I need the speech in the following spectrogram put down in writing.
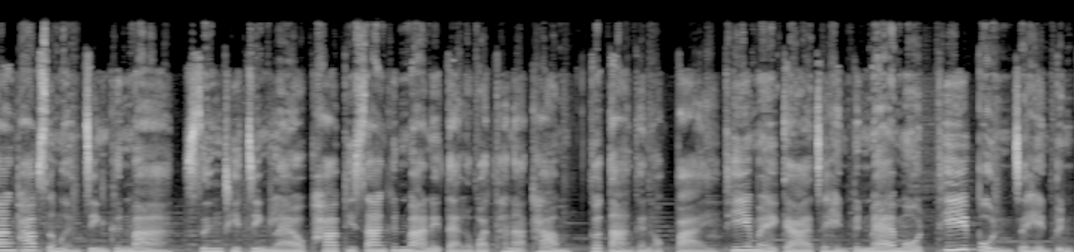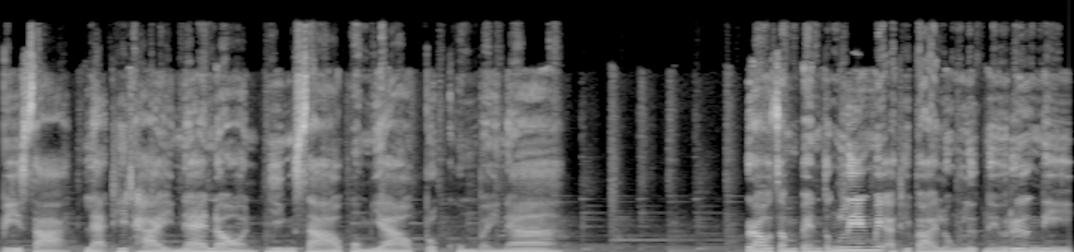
สร้างภาพเสมือนจริงขึ้นมา ซึ่งที่จริงแล้วภาพที่สร้างขึ้นมาในแต่ละวัฒนธรรม ก็ต่างกันออกไป ที่อเมริกาจะเห็นเป็นแม่มด ที่ญี่ปุ่นจะเห็นเป็นปีศาจและที่ไทยแน่นอน หญิงสาวผมยาวปกคลุมใบหน้า เราจำเป็นต้องเลี่ยงไม่อธิบายลงลึกในเรื่องนี้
